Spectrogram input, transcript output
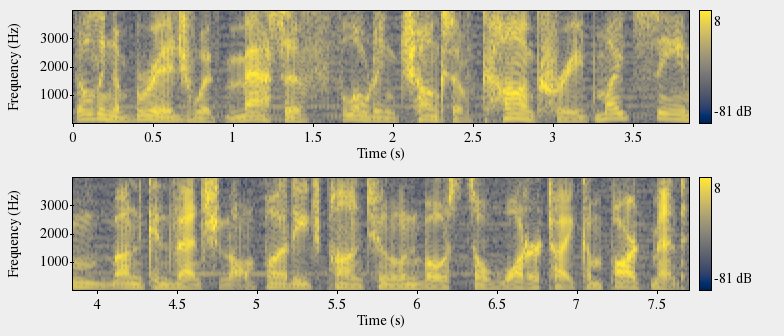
Building a bridge with massive floating chunks of concrete might seem unconventional, but each pontoon boasts a watertight compartment,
